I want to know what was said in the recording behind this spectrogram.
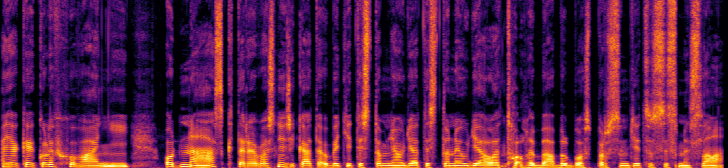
a jakékoliv chování od nás, které vlastně říkáte oběti, ty jsi to měla udělat, ty jsi to neudělala, tohle byla blbost, prosím tě, co jsi smyslela,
